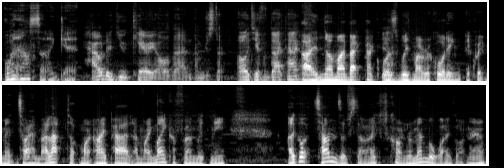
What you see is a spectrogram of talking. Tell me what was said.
What else did I get? How did you carry all that? I'm just. Oh, do you have a backpack? I no, my backpack was Yeah. with my recording equipment, so I had my laptop, my iPad, and my microphone with me. I got tons of stuff. I just can't remember what I got now.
